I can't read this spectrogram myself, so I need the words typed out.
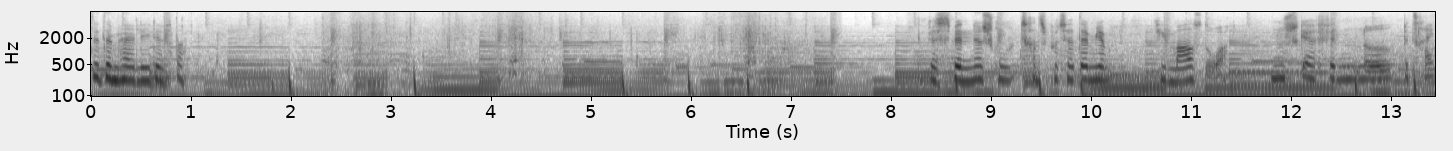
Det er dem her, jeg ledte efter. Det bliver spændende at skulle transportere dem hjem. De er meget store. Nu skal jeg finde noget betræk.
